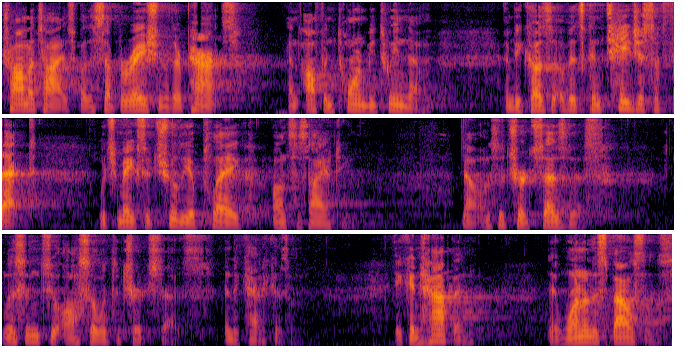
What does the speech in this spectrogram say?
traumatized by the separation of their parents and often torn between them, and because of its contagious effect, which makes it truly a plague on society. Now, as the church says this, listen to also what the church says in the Catechism. It can happen that one of the spouses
